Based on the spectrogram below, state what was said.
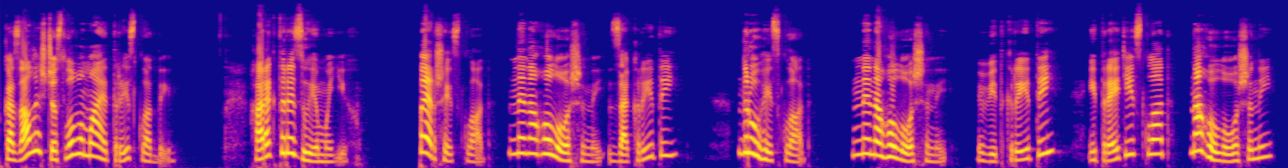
Вказали, що слово має три склади. Характеризуємо їх. Перший склад ненаголошений, закритий. Другий склад ненаголошений, відкритий. І третій склад наголошений,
